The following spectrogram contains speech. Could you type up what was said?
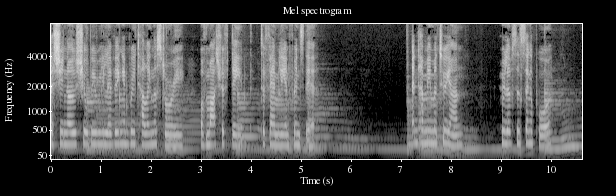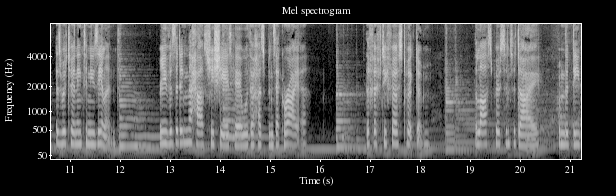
as she knows she'll be reliving and retelling the story of March 15th to family and friends there. And Hamima Tuyan, who lives in Singapore, is returning to New Zealand, revisiting the house she shared here with her husband Zachariah, the 51st victim, the last person to die from the deep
